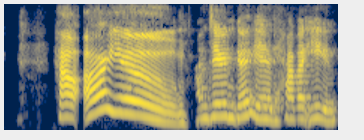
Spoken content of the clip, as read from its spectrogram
How are you? I'm doing good. How about you?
